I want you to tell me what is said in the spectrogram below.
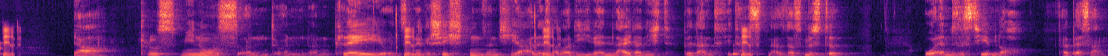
Bild. ja, Plus, Minus und, und, und Play und so eine Geschichten sind hier alles, Bild. aber die werden leider nicht benannt, die Tasten. Also das müsste OM-System noch verbessern.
